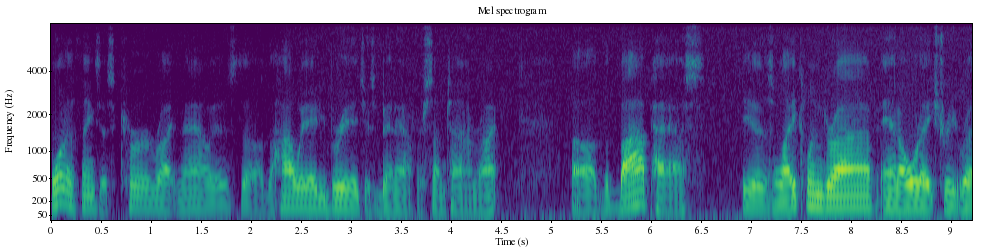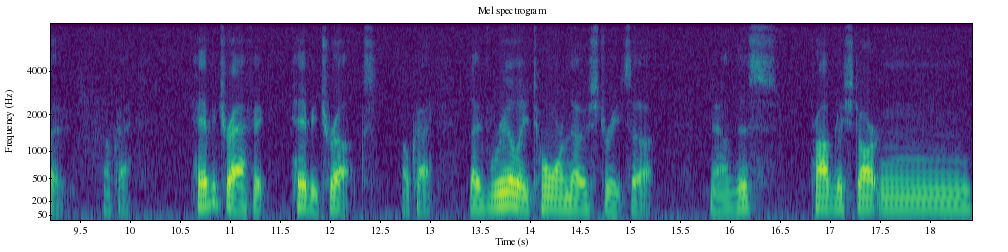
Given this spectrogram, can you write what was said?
One of the things that's occurred right now is the, the Highway 80 bridge has been out for some time, right? Uh, the bypass is Lakeland Drive and Old 8th Street Road, okay? Heavy traffic, heavy trucks, okay? They've really torn those streets up. Now this probably starting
